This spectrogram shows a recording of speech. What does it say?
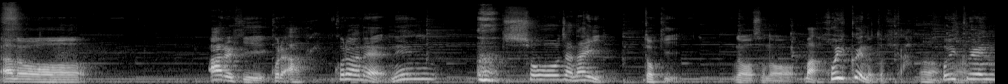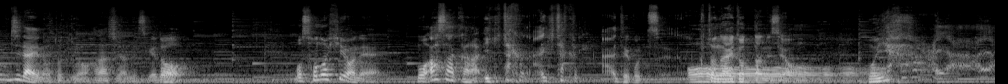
あのある日これあこれはね年少じゃない時のそのまあ保育園の時か。うん保育園時代の時の話なんですけどもうその日はねもう朝から行きたくない行きたくないってこうずっと泣いとったんですよ。よもういやーいやーいや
